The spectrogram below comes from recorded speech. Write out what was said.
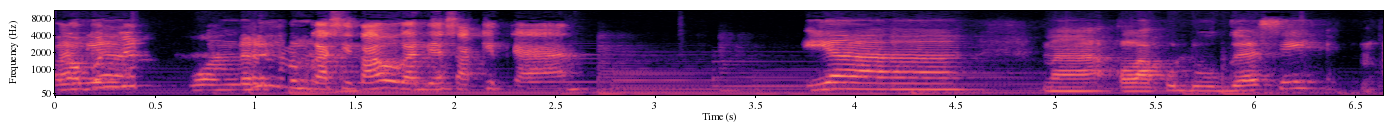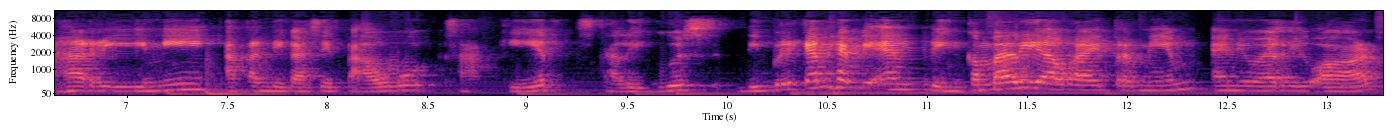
Kan Walaupun dia Wonder belum kasih tahu kan dia sakit kan? Iya. Nah kalau aku duga sih hari ini akan dikasih tahu sakit sekaligus diberikan happy ending. Kembali ya writer name anywhere you are.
